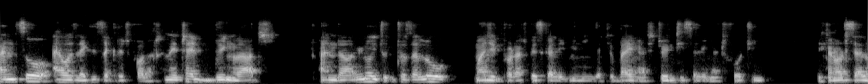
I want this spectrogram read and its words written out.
And so I was like, this is a great product, and I tried doing that, and uh, you know, it, it, was a low margin product, basically meaning that you're buying at 20, selling at 40. You cannot sell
